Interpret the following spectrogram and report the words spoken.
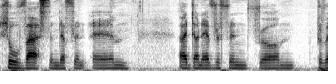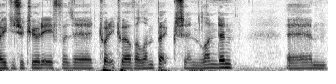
so vast and different. Um, I'd done everything from providing security for the 2012 Olympics in London, um,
